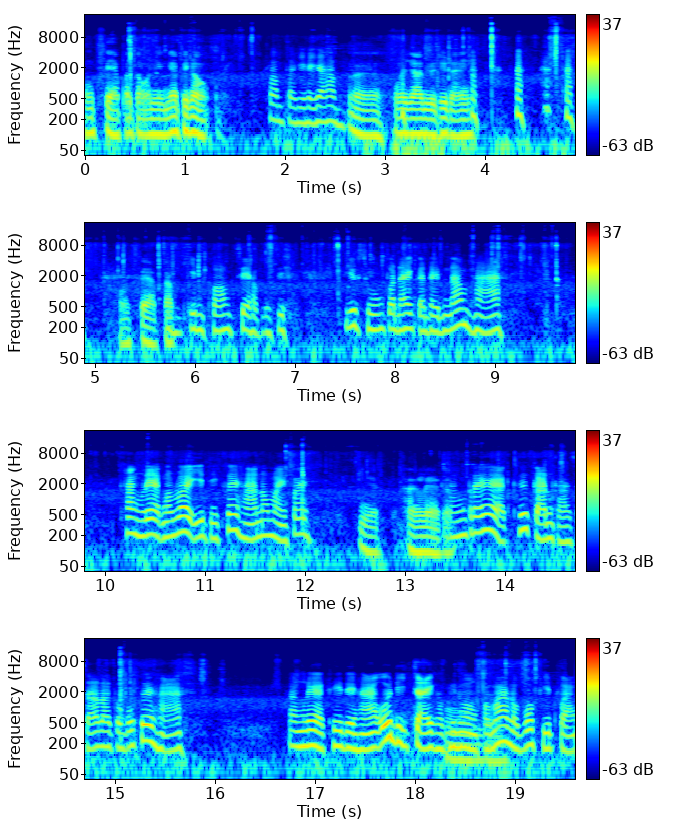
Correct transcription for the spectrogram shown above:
ของแสบไปตอนนี้เนี่ยพี่น้องความพยายามเออพยายามอยู่ที่ไหน ของแสบครับกินของเสียบสิอยู่สูงปานใดกันเดินน้ำหาครั้งแรกมันว่าอีนี่เคยหาหน้องใหม่ไฟเนี่ยครั้งแรกคครับรั้งแรกคือการขาสาราก็บ่เคยหาครั้งแรกที่ได้หาโอ้ยดีใจครับพี่น้องเขามาเราบ่ผิดหวัง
